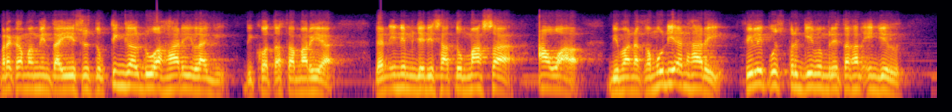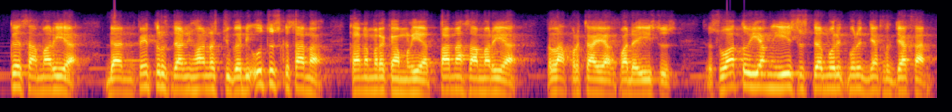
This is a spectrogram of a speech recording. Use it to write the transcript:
mereka meminta Yesus untuk tinggal dua hari lagi di kota Samaria. Dan ini menjadi satu masa awal di mana kemudian hari Filipus pergi memberitakan Injil ke Samaria dan Petrus dan Yohanes juga diutus ke sana karena mereka melihat tanah Samaria telah percaya kepada Yesus. Sesuatu yang Yesus dan murid-muridnya kerjakan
